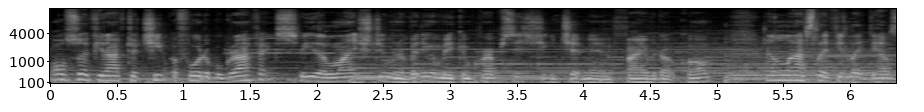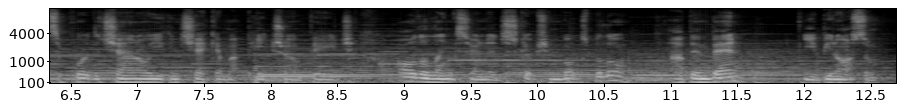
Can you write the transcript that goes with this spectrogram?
Also, if you're after cheap, affordable graphics for either live streaming or video making purposes, you can check me out on Fiverr.com. And lastly, if you'd like to help support the channel, you can check out my Patreon page. All the links are in the description box below. I've been Ben, you've been awesome.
